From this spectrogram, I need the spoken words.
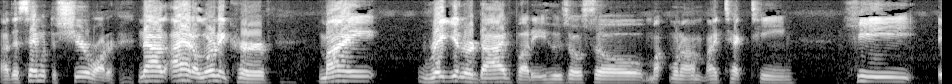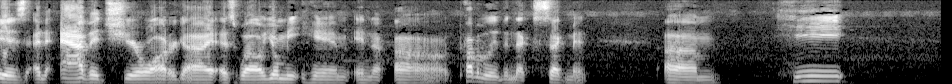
Uh, the same with the Shearwater. Now I had a learning curve. My regular dive buddy, who's also my, one on my tech team, he is an avid Shearwater guy as well. You'll meet him in uh, probably the next segment. Um, he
